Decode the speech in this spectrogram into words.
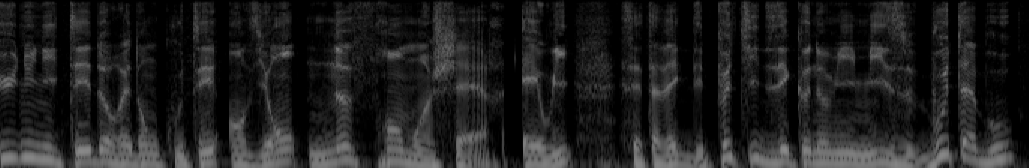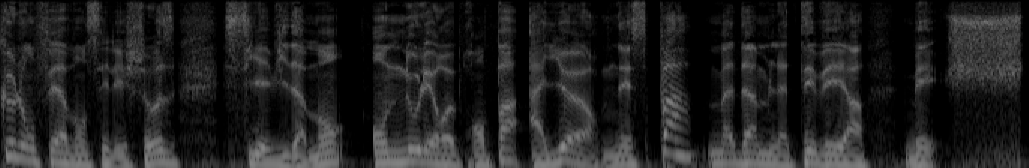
une unité devrait donc coûter environ 9 francs moins cher. Et oui, c'est avec des petites économies mises bout à bout que l'on fait avancer les choses, si évidemment on ne nous les reprend pas ailleurs, n'est-ce pas, Madame la TVA Mais chut,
